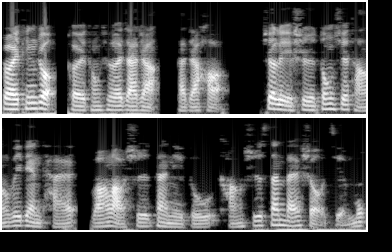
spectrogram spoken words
各位听众、各位同学和家长，大家好，这里是东学堂微电台，王老师带你读《唐诗三百首》节目。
